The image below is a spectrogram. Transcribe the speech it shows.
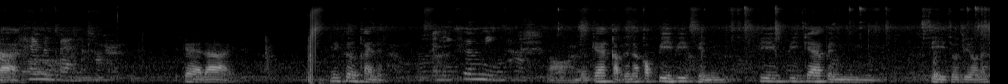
ได้ อ่าให้มันแบนนะคะ แก้ได้ นี่เครื่องใครเนี่ย อันนี้เครื่องนิ้งค่ะ อ๋อ เดี๋ยวแก้กลับด้วยนะ copy พี่เห็นพี่พี่แก้เป็น C ตัวเดียวนะ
